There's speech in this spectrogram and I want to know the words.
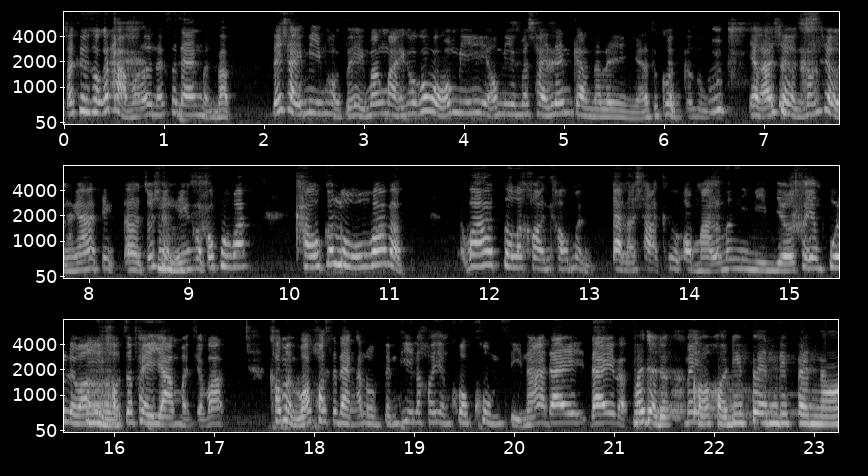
แล้วคือเขาก็ถามว่าเออนักแสดงเหมือนแบบ ได้ใช้มีมของตัวเองบ้างไหมเขาก็บอกว่ามีเอามีมมาใช้เล่นกันอะไรอย่างเงี้ย ทุกคนก็รู้อย่างอาเฉิงน้องเฉิงเนี้ยจริงเออเจ้าเฉิงเองเขาก็พูดว่าเขาก็รู้ว่าแบบว่าตัวละครเขาเหมือนแต่ละฉากคือออกมาแล้วมันมีมีมเยอะเขายังพูดเลยว่าเอออืมเขาจะพยายามเหมือนกับว่า เขาเหมือนว่าพอแสดงอารมณ์เต็มที่แล้วเขายังควบคุมสีหน้าได้ได้แบบไม่เดี๋ยวเดี๋ยวไม่ขอขอ defend defend น้อง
